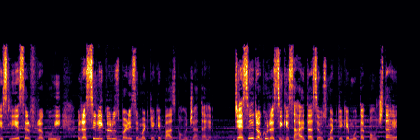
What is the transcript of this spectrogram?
इसलिए सिर्फ़ रघु ही रस्सी लेकर उस बड़े से मटके के पास पहुँच जाता है। जैसे ही रघु रस्सी की सहायता से उस मटके के मुँह तक पहुँचता है,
